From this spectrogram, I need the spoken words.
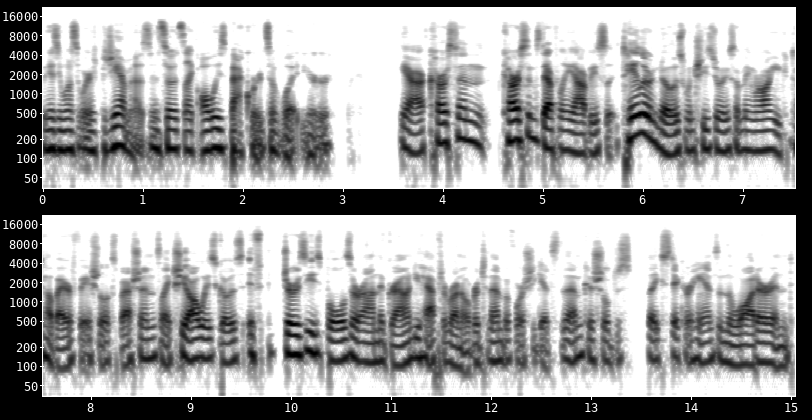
because he wants to wear his pajamas. And so it's like always backwards of what you're Yeah, Carson Carson's definitely obviously Taylor knows when she's doing something wrong. You can tell by her facial expressions. Like she always goes if Jersey's bowls are on the ground, you have to run over to them before she gets to them because she'll just like stick her hands in the water and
